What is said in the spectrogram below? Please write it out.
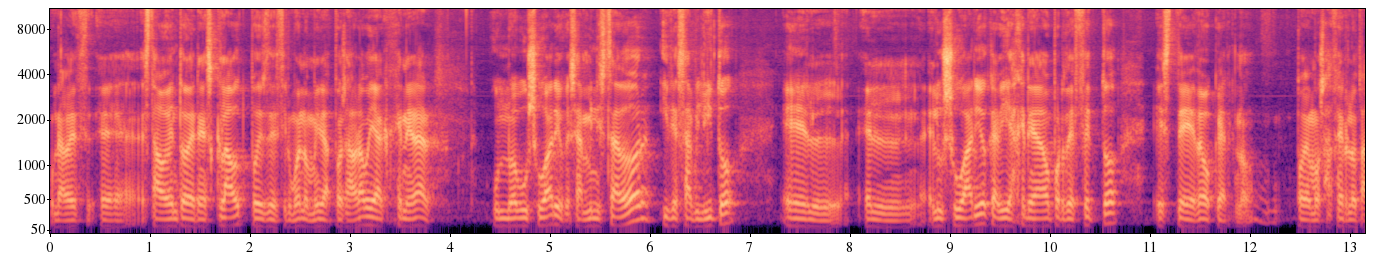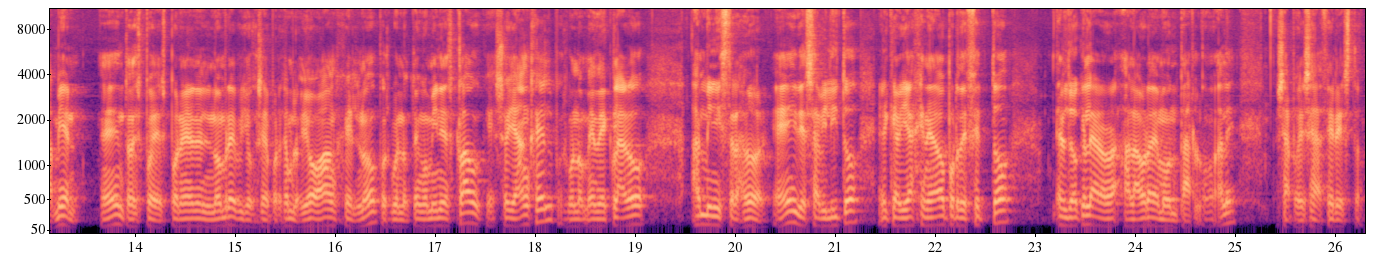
una vez eh, estado dentro de Nextcloud, puedes decir, bueno, mira, pues ahora voy a generar un nuevo usuario que sea administrador y deshabilito el, usuario que había generado por defecto este Docker, ¿no? Podemos hacerlo también. ¿eh? Entonces puedes poner el nombre, yo que sé, por ejemplo, yo Ángel, ¿no? Pues bueno, tengo mi Nextcloud, que soy Ángel, pues bueno, me declaro administrador ¿eh? y deshabilito el que había generado por defecto el Docker a la hora de montarlo, ¿vale? O sea, puedes hacer esto.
